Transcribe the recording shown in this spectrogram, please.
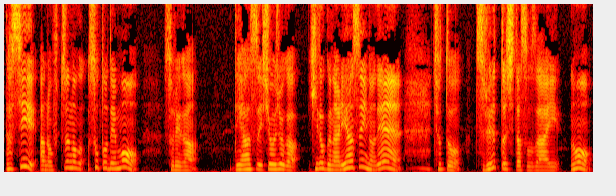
だし、あの、普通の外でも、それが出やすい、症状がひどくなりやすいので、ちょっとつるっとした素材の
